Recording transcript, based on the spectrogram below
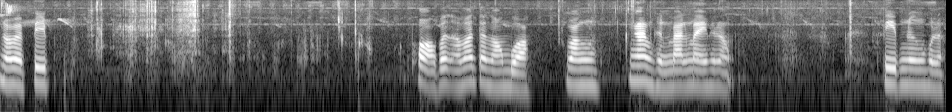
หนัวไหมปีบพอเพิ่นเอามาแต่น้องบัววางงานขึ้นบ้านใหม่พี่น้องปีบหนึ่งพุ่นละ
